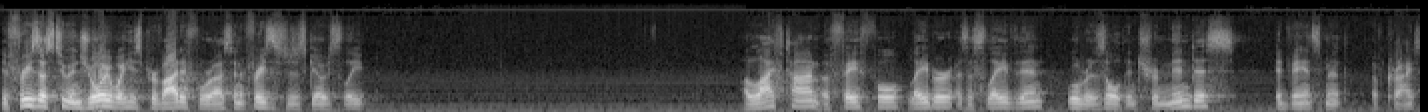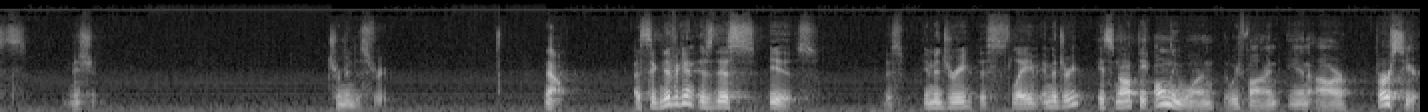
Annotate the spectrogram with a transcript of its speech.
It frees us to enjoy what He's provided for us, and it frees us to just go to sleep. A lifetime of faithful labor as a slave then will result in tremendous advancement of Christ's mission. Tremendous fruit. Now, as significant as this is, this imagery, this slave imagery, it's not the only one that we find in our verse here.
